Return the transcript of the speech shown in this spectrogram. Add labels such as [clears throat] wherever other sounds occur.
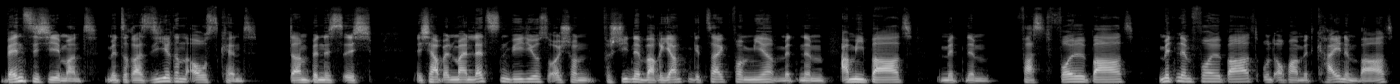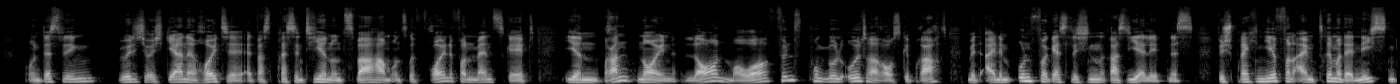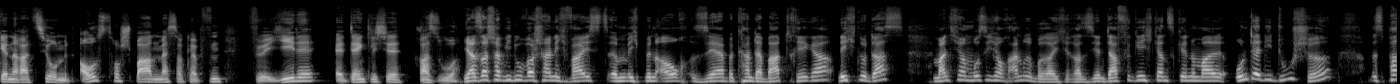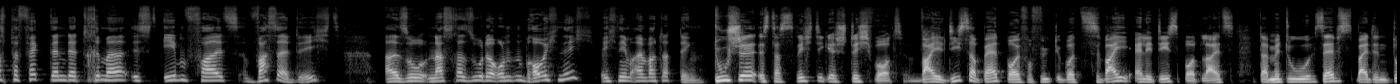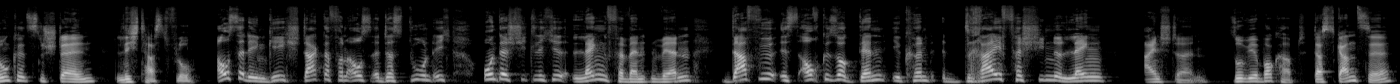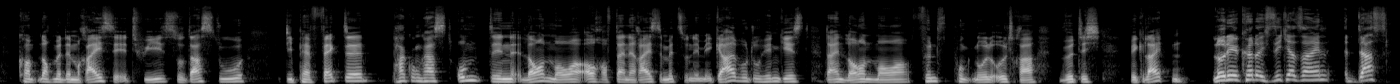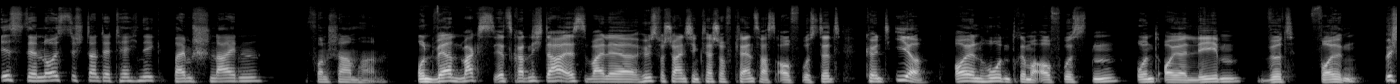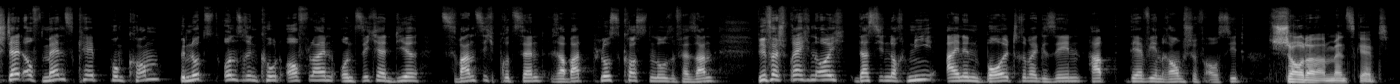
Wenn sich jemand mit Rasieren auskennt, dann bin es ich. Ich habe in meinen letzten Videos euch schon verschiedene Varianten gezeigt von mir mit einem Ami-Bart, mit einem fast Vollbart, mit einem Vollbart und auch mal mit keinem Bart. Und deswegen würde ich euch gerne heute etwas präsentieren. Und zwar haben unsere Freunde von Manscaped ihren brandneuen Lawnmower 5.0 Ultra rausgebracht mit einem unvergesslichen Rasiererlebnis. Wir sprechen hier von einem Trimmer der nächsten Generation mit austauschbaren Messerköpfen für jede erdenkliche Rasur. Ja, Sascha, wie du wahrscheinlich weißt, ähm, ich bin auch sehr bekannter Bartträger. Nicht nur das, manchmal muss ich auch andere Bereiche rasieren. Dafür gehe ich ganz gerne mal unter die Dusche. Das passt perfekt, denn der Trimmer ist ebenfalls wasserdicht. Also Nassrasur da unten brauche ich nicht. Ich nehme einfach das Ding. Dusche ist das richtige Stichwort, weil dieser Bad Boy verfügt über zwei LED-Spotlights, damit du selbst bei den dunkelsten Stellen Licht hast, Flo. Außerdem gehe ich stark davon aus, äh, dass du und ich unterschiedliche Längen verwenden werden. Dafür ist auch gesorgt, denn ihr könnt drei verschiedene Längen einstellen, so wie ihr Bock habt. Das Ganze kommt noch mit dem Reiseetui, sodass du die perfekte Packung hast, um den Lawnmower auch auf deine Reise mitzunehmen. Egal wo du hingehst, dein Lawnmower 5.0 Ultra wird dich begleiten. Leute, ihr könnt euch sicher sein, das ist der neueste Stand der Technik beim Schneiden von Schamhaaren. Und während Max jetzt gerade nicht da ist, weil er höchstwahrscheinlich in Clash of Clans was aufrüstet, könnt ihr euren Hodentrimmer aufrüsten und euer Leben wird folgen. Bestellt auf manscape.com, benutzt unseren Code offline und sichert dir 20% Rabatt plus kostenlosen Versand. Wir versprechen euch, dass ihr noch nie einen Balltrimmer gesehen habt, der wie ein Raumschiff aussieht. Showdown an Manscaped.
